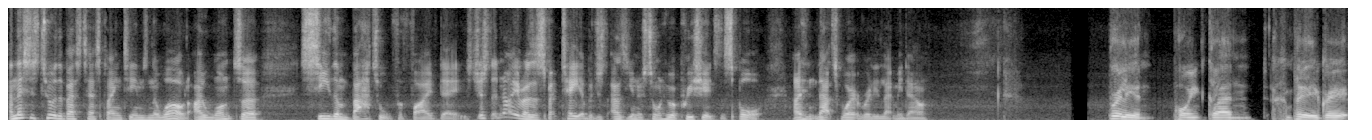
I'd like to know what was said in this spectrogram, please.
and this is two of the best test playing teams in the world. I want to see them battle for five days, just not even as a spectator, but just as you know someone who appreciates the sport. And I think that's where it really let me down. Brilliant point, Glenn. I completely agree.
